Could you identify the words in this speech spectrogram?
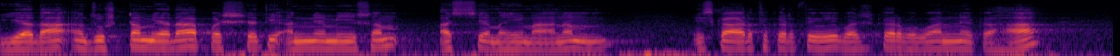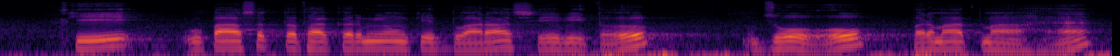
यदा जुष्टम यदा पश्यति अन्यमीशम अस्य महिमानम, इसका अर्थ करते हुए भाष्कर भगवान ने कहा कि उपासक तथा कर्मियों के द्वारा सेवित तो जो परमात्मा है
